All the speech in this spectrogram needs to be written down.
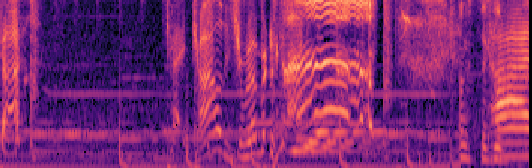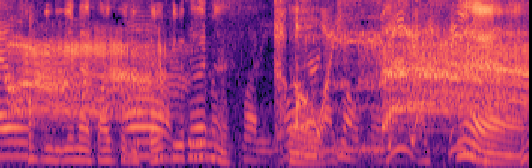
Kyle, Kyle, did you remember? to give Kyle. company the EMS license to do therapy with the EMS. So, Oh, I see. I see. yeah,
